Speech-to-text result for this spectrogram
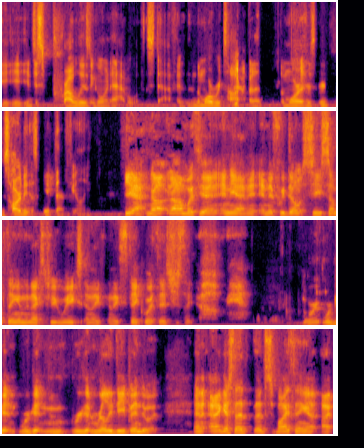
it, it, just probably isn't going to happen with the staff. And the more we talk yeah. about it, the more it's, it's, hard to escape that feeling. Yeah, no, no, I'm with you. And, and yeah, and, and, if we don't see something in the next few weeks and they and they stick with it, it's just like, oh man, we're, we're getting we're getting we're getting really deep into it. And, and I guess that that's my thing. I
